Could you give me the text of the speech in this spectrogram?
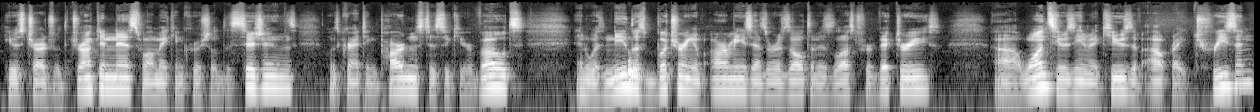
He was charged with drunkenness while making crucial decisions, with granting pardons to secure votes, and with needless butchering of armies as a result of his lust for victories. Uh, once he was even accused of outright treason.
